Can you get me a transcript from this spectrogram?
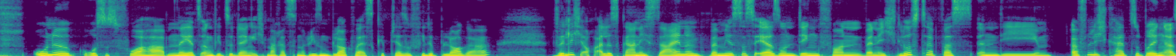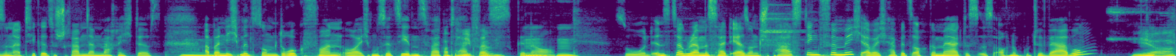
pff, ohne großes Vorhaben, ne? Jetzt irgendwie zu denken, ich mache jetzt einen riesen Blog, weil es gibt ja so viele Blogger. Will ich auch alles gar nicht sein. Und bei mir ist es eher so ein Ding von, wenn ich Lust habe, was in die Öffentlichkeit zu bringen, also einen Artikel zu schreiben, dann mache ich das. Mhm. Aber nicht mit so einem Druck von, oh, ich muss jetzt jeden zweiten Tag Abliefern. was, genau. Mhm. So, und Instagram ist halt eher so ein Spaßding für mich, aber ich habe jetzt auch gemerkt, es ist auch eine gute Werbung. Ja.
